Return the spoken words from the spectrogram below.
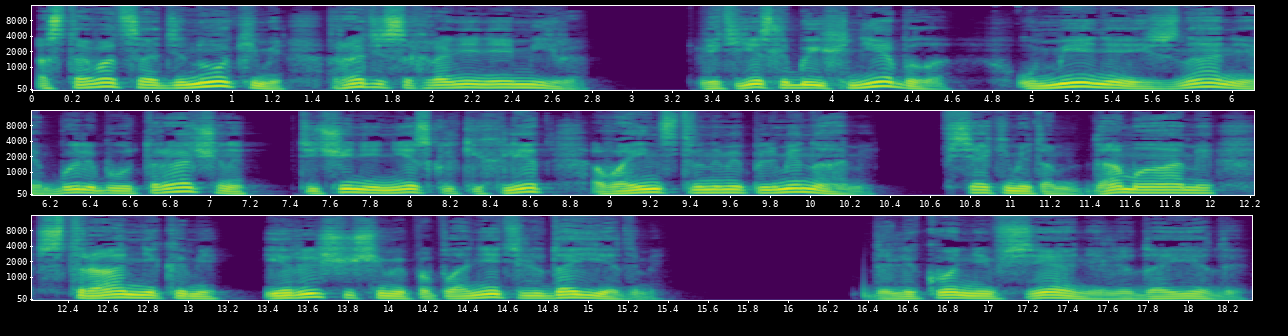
оставаться одинокими ради сохранения мира. Ведь если бы их не было, умения и знания были бы утрачены в течение нескольких лет воинственными племенами, всякими там домами, странниками и рыщущими по планете людоедами. «Далеко не все они людоеды»,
